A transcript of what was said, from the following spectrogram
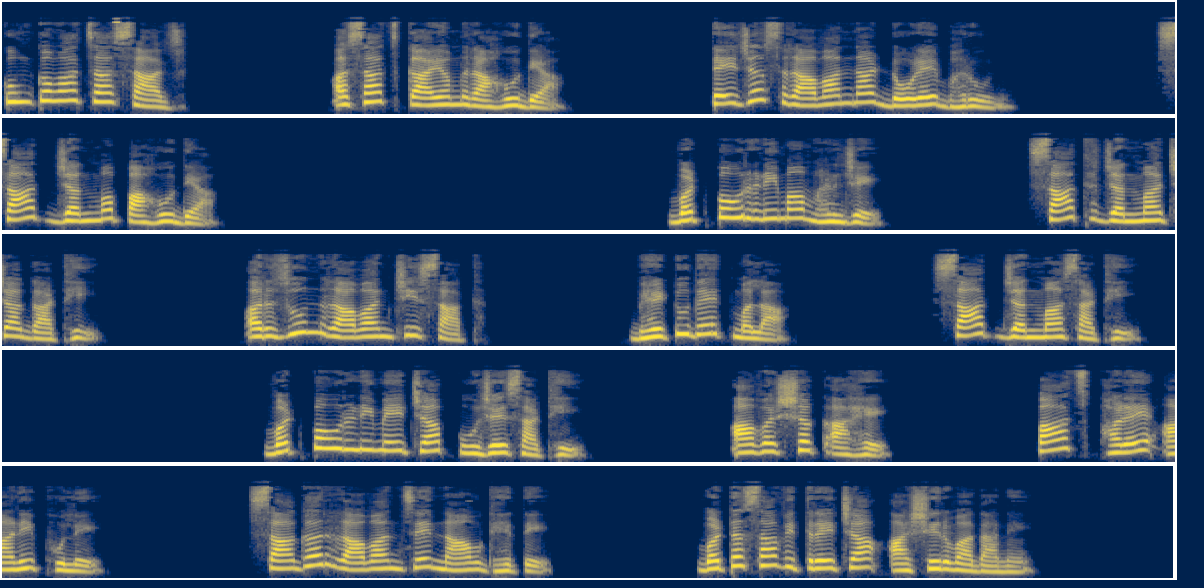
कुंकवाचा साज. असाच कायम राहू द्या. तेजस रावांना डोळे भरून. सात जन्म पाहू द्या. वटपौर्णिमा म्हणजे सात जन्माच्या गाठी. अर्जुन रावांची साथ. भेटू देत मला. सात जन्मासाठी. वटपौर्णिमेच्या पूजेसाठी. आवश्यक आहे. पाच फळे आणि फुले. सागर रावांचे नाव घेते. वटसावित्रेच्या आशीर्वादाने.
